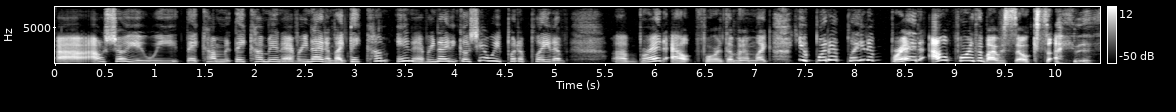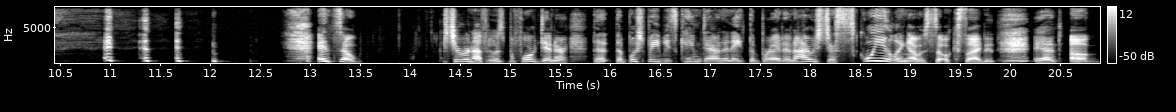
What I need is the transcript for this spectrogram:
Uh, I'll show you. We they come they come in every night. I'm like they come in every night. He goes, yeah. We put a plate of uh, bread out for them, and I'm like, you put a plate of bread out for them. I was so excited. And so sure enough, it was before dinner that the Bush babies came down and ate the bread, and I was just squealing. I was so excited. And um,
